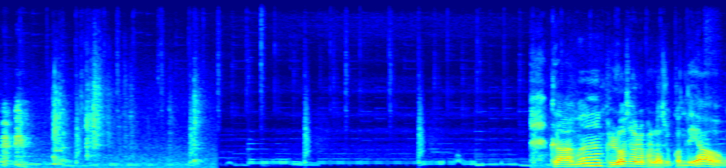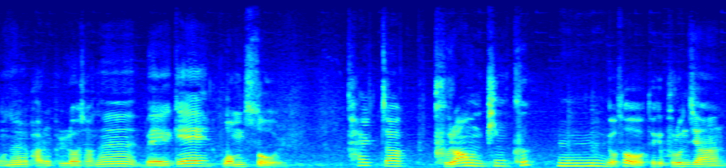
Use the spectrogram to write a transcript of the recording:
그 다음은 블러셔를 발라줄 건데요. 오늘 바를 블러셔는 맥의 Warm Soul. 살짝 브라운 핑크? 음. 여서 되게 bronzy한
